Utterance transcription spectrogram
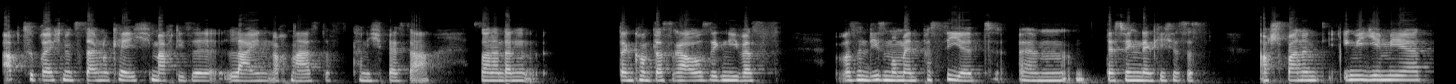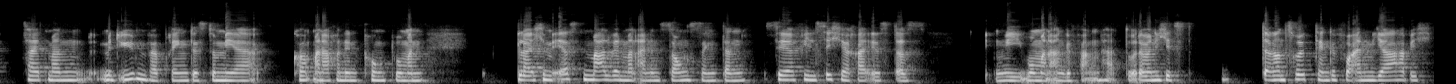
abzubrechen und zu sagen, okay, ich mache diese Line nochmals, das kann ich besser, sondern dann, dann kommt das raus, irgendwie was, was in diesem Moment passiert. Ähm, deswegen denke ich, ist es auch spannend, irgendwie je mehr Zeit man mit Üben verbringt, desto mehr kommt man auch an den Punkt, wo man gleich im ersten Mal, wenn man einen Song singt, dann sehr viel sicherer ist, als irgendwie, wo man angefangen hat. Oder wenn ich jetzt daran zurückdenke, vor einem Jahr habe ich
